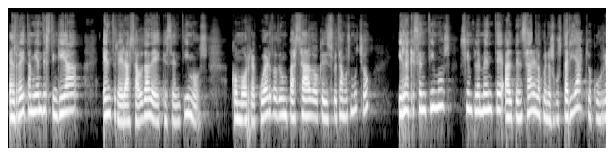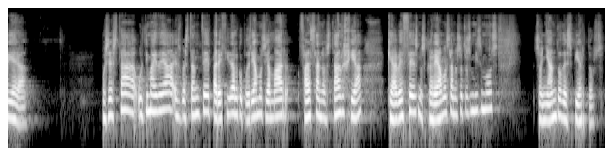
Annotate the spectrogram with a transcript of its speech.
El rey también distinguía entre la saudade que sentimos como recuerdo de un pasado que disfrutamos mucho y la que sentimos simplemente al pensar en lo que nos gustaría que ocurriera. Pues esta última idea es bastante parecida a lo que podríamos llamar falsa nostalgia, que a veces nos creamos a nosotros mismos soñando despiertos.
